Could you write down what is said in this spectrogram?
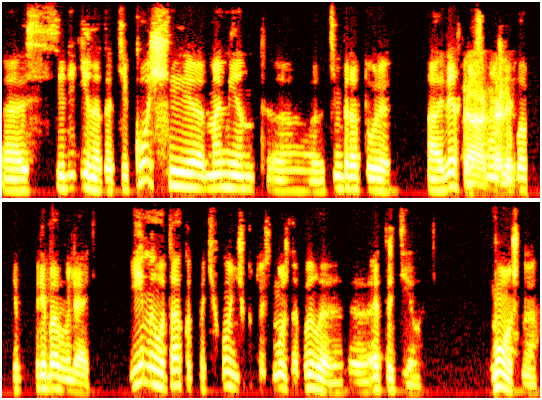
Э, середина – это текущий момент э, температуры, а верх низ да, можно было прибавлять. И мы вот так вот потихонечку, то есть можно было э, это делать. Можно.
